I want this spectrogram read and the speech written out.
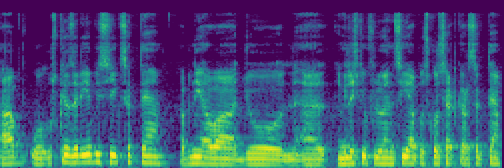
आप उसके ज़रिए भी सीख सकते हैं, अपनी आवाज़ जो इंग्लिश की फ्लुएंसी आप उसको सेट कर सकते हैं।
